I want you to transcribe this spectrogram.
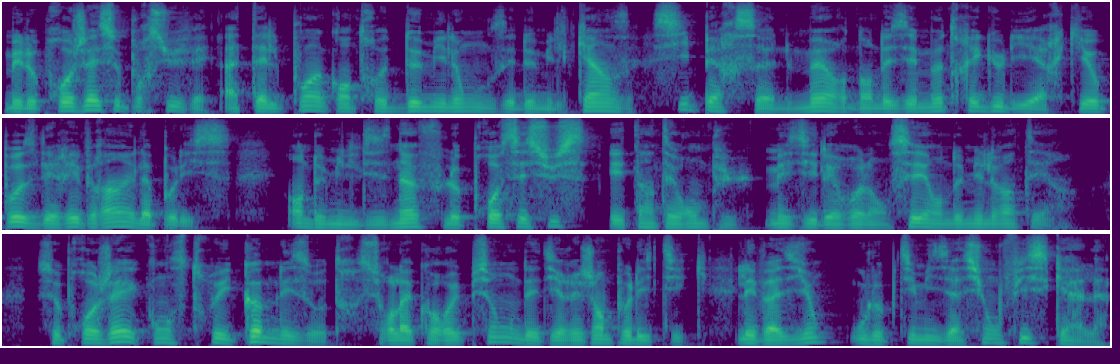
Mais le projet se poursuivait, à tel point qu'entre 2011 et 2015, 6 personnes meurent dans des émeutes régulières qui opposent les riverains et la police. En 2019, le processus est interrompu, mais il est relancé en 2021. Ce projet est construit comme les autres, sur la corruption des dirigeants politiques, l'évasion ou l'optimisation fiscale,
